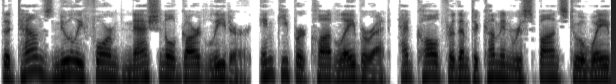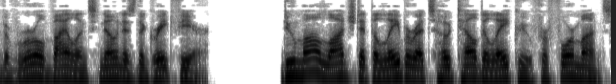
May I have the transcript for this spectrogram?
The town's newly formed National Guard leader, innkeeper Claude Labourette, had called for them to come in response to a wave of rural violence known as the Great Fear. Dumas lodged at the Labourets' Hôtel de l'Écu for four months,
